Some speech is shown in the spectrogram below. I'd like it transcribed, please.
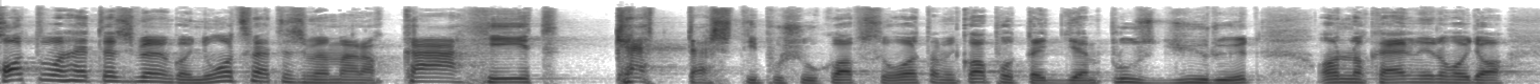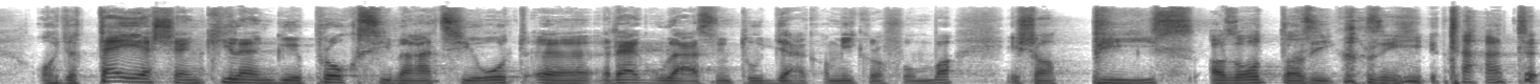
67-esben, meg a 87-esben már a K7 kettes típusú kapszul volt, ami kapott egy ilyen plusz gyűrűt, annak ellenére, hogy a, hogy a teljesen kilengő proximációt uh, regulázni tudják a mikrofonba, és a peace az ott az igazi. Tehát,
